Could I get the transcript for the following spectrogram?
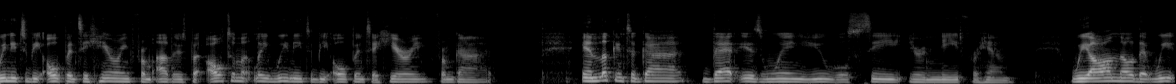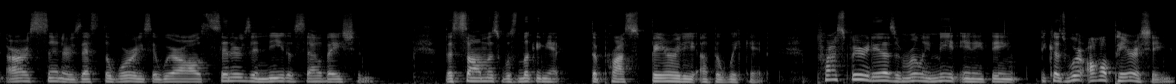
We need to be open to hearing from others, but ultimately, we need to be open to hearing from God. In looking to God, that is when you will see your need for Him. We all know that we are sinners. That's the word. He said, We're all sinners in need of salvation. The psalmist was looking at the prosperity of the wicked. Prosperity doesn't really mean anything because we're all perishing.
